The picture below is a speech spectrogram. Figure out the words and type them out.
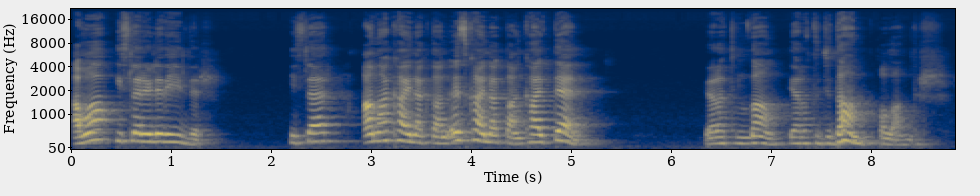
Ama hisler öyle değildir. Hisler ana kaynaktan, öz kaynaktan, kalpten, yaratımdan, yaratıcıdan olandır.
